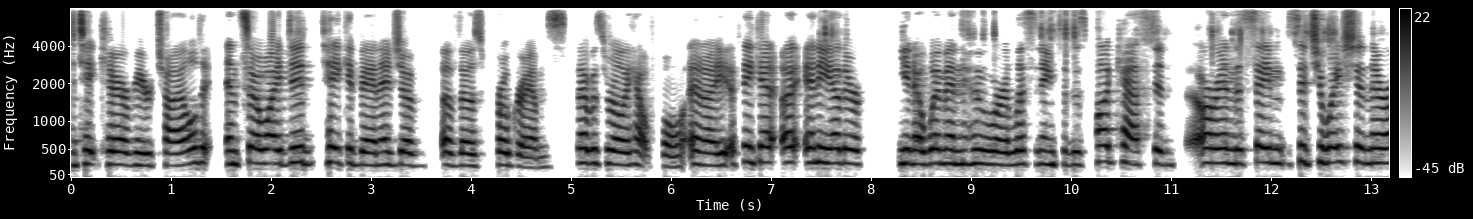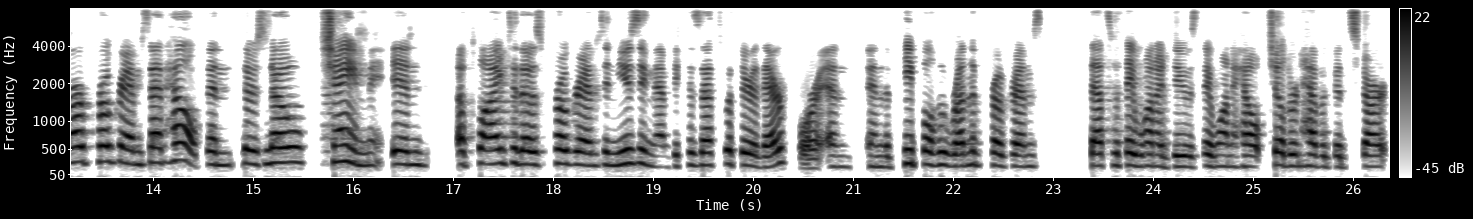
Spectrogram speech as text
to take care of your child. And so I did take advantage of, of those programs. That was really helpful. And I, think uh, any other you know women who are listening to this podcast and are in the same situation there are programs that help and there's no shame in applying to those programs and using them because that's what they're there for and and the people who run the programs that's what they want to do is they want to help children have a good start.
